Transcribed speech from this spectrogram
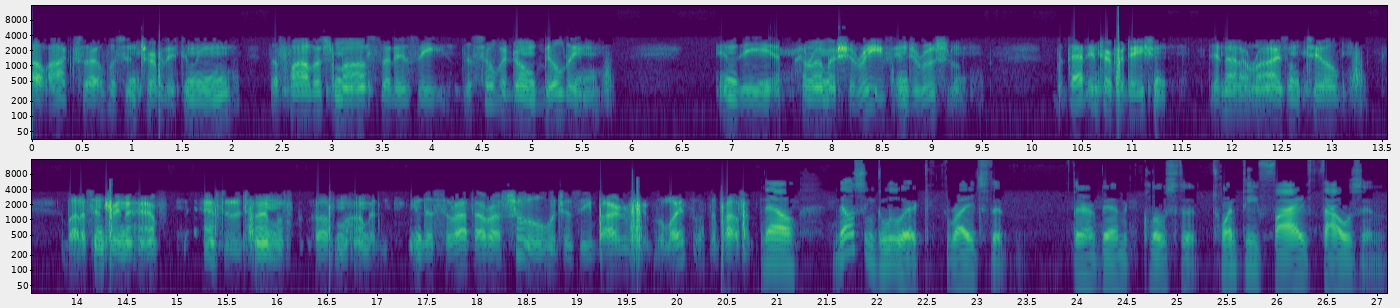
al aqsa was interpreted to mean the farthest mosque, that is the, the silver dome building in the Haram al Sharif in Jerusalem. But that interpretation did not arise until about a century and a half after the time of, of Muhammad in the Sirat al-Rasul, which is the biography of the life of the Prophet. Now, Nelson Glueck writes that there have been close to 25,000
